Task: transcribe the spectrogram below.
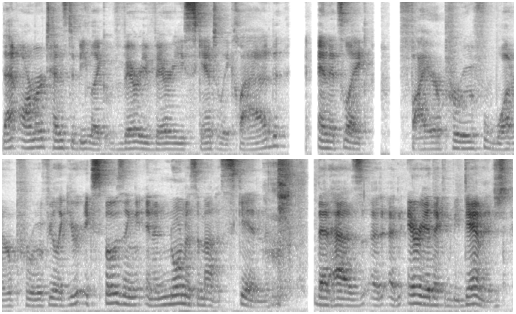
that armor tends to be like very very scantily clad and it's like fireproof waterproof you're like you're exposing an enormous amount of skin that has a, an area that can be damaged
